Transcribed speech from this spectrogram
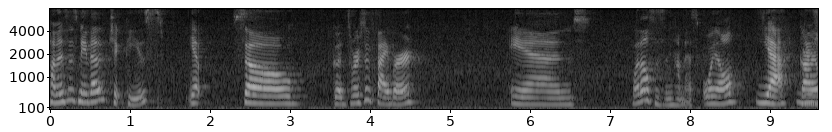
Hummus is made out of chickpeas, Yep. so good source of fiber. And what else is in hummus? Oil, Yeah. Garlic.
